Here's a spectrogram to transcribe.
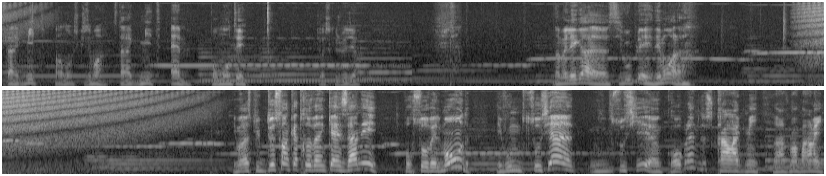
Stalagmite, pardon, excusez-moi. Stalagmite M pour monter. Tu vois ce que je veux dire non mais les gars, euh, s'il vous plaît, aidez-moi là. Il me reste plus que 295 années pour sauver le monde et vous me souciez un, vous souciez un problème de stalagmite. Laisse-moi parler.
